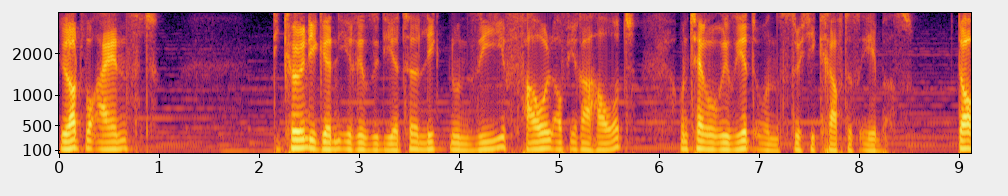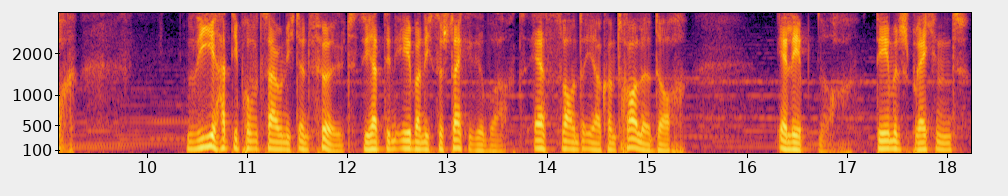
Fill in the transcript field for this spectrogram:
Dort, wo einst die Königin residierte, liegt nun sie faul auf ihrer Haut und terrorisiert uns durch die Kraft des Ebers. Doch sie hat die Prophezeiung nicht entfüllt. Sie hat den Eber nicht zur Strecke gebracht. Er ist zwar unter ihrer Kontrolle, doch er lebt noch. Dementsprechend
